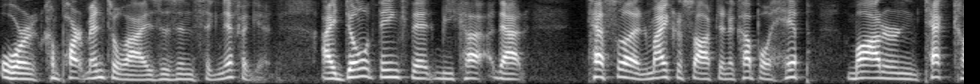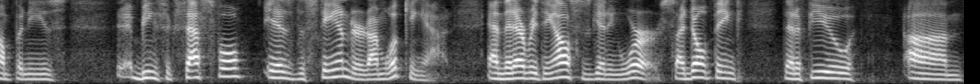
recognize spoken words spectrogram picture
or compartmentalize as insignificant. I don't think that because that Tesla and Microsoft and a couple hip modern tech companies eh, being successful is the standard I'm looking at, and that everything else is getting worse. I don't think that a few um,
